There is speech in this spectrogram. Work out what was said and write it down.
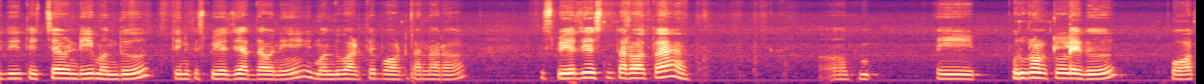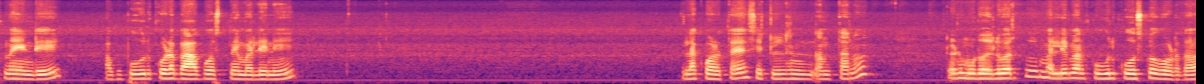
ఇది తెచ్చామండి మందు. దీనికి స్పేర్ చేద్దామని. ఈ మందు వాడితే బాగుంటుంది అన్నారు. ఈ స్పేర్ చేసిన తర్వాత ఈ పురుగులు ఉండట్లేదు. పోతున్నాయండి. అప్పుడు పూరు కూడా బాగా పోస్తున్నాయి మళ్ళీని. ఇలా కొడతాయి చెట్లు అంతాను? రెండు మూడు రోజుల వరకు మళ్ళీ మన పువ్వులు కోసుకోకూడదు.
